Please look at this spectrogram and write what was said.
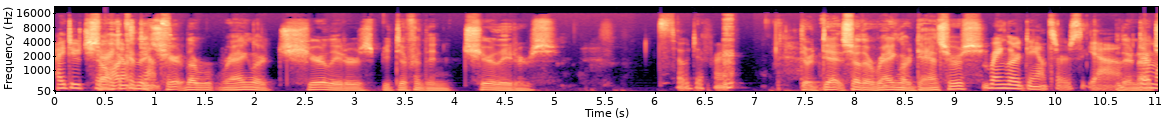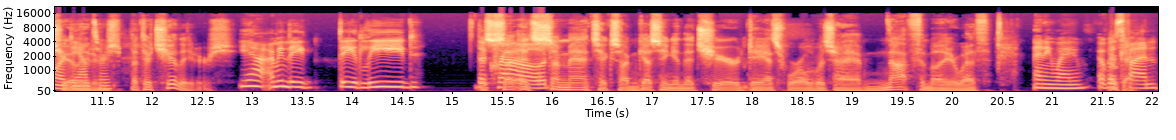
I do cheer. So I how don't can the dance. cheer the Wrangler cheerleaders be different than cheerleaders? So different. They're da- so they're Wrangler dancers. Wrangler dancers. Yeah, They're not more cheerleaders, dancers. but they're cheerleaders. Yeah, I mean they they lead the it's, crowd. it's semantics, I'm guessing, in the cheer dance world, which I am not familiar with. Anyway, it was Okay. fun.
